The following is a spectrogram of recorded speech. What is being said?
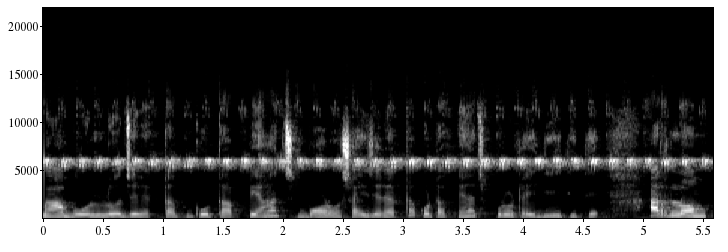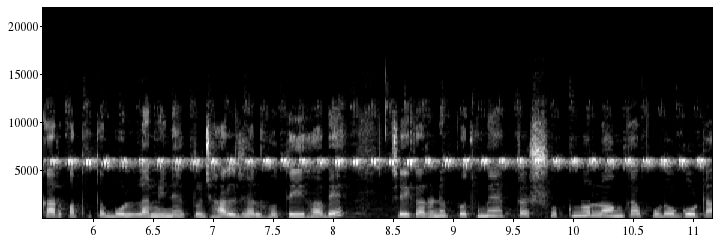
মা বলল যে একটা গোটা পেঁয়াজ, বড় সাইজের একটা গোটা পেঁয়াজ পুরোটাই দিয়ে দিতে। আর লঙ্কার কথা তো বললামই না, একটু ঝাল ঝাল হতেই হবে। সেই কারণে প্রথমে একটা শুকনো লঙ্কা পুরো গোটা,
